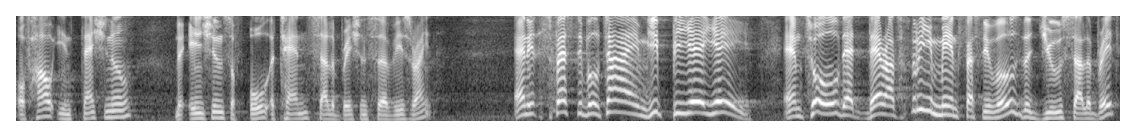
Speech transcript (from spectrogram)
of how intentional the ancients of old attend celebration service, right? And it's festival time, yippee yay. I'm told that there are three main festivals the Jews celebrate.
